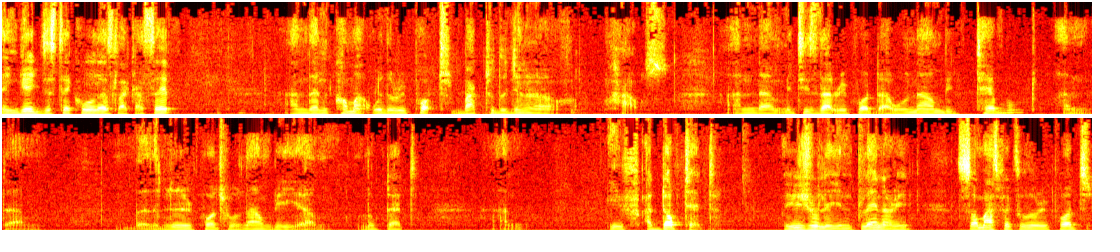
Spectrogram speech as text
engage the stakeholders, like I said, and then come out with a report back to the General House. And um, it is that report that will now be tabled, and um, the, the, report will now be um, looked at. And if adopted, usually in plenary, some aspects of the report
